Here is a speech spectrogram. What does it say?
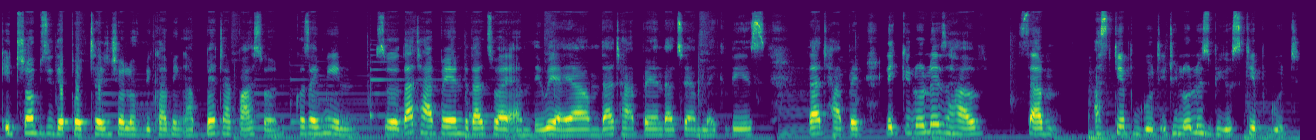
it robs you the potential of becoming a better person. Because I mean, so that happened, that's why I'm the way I am. That happened, that's why I'm like this. That happened. Like you'll always have some a scapegoat. It will always be your scapegoat.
